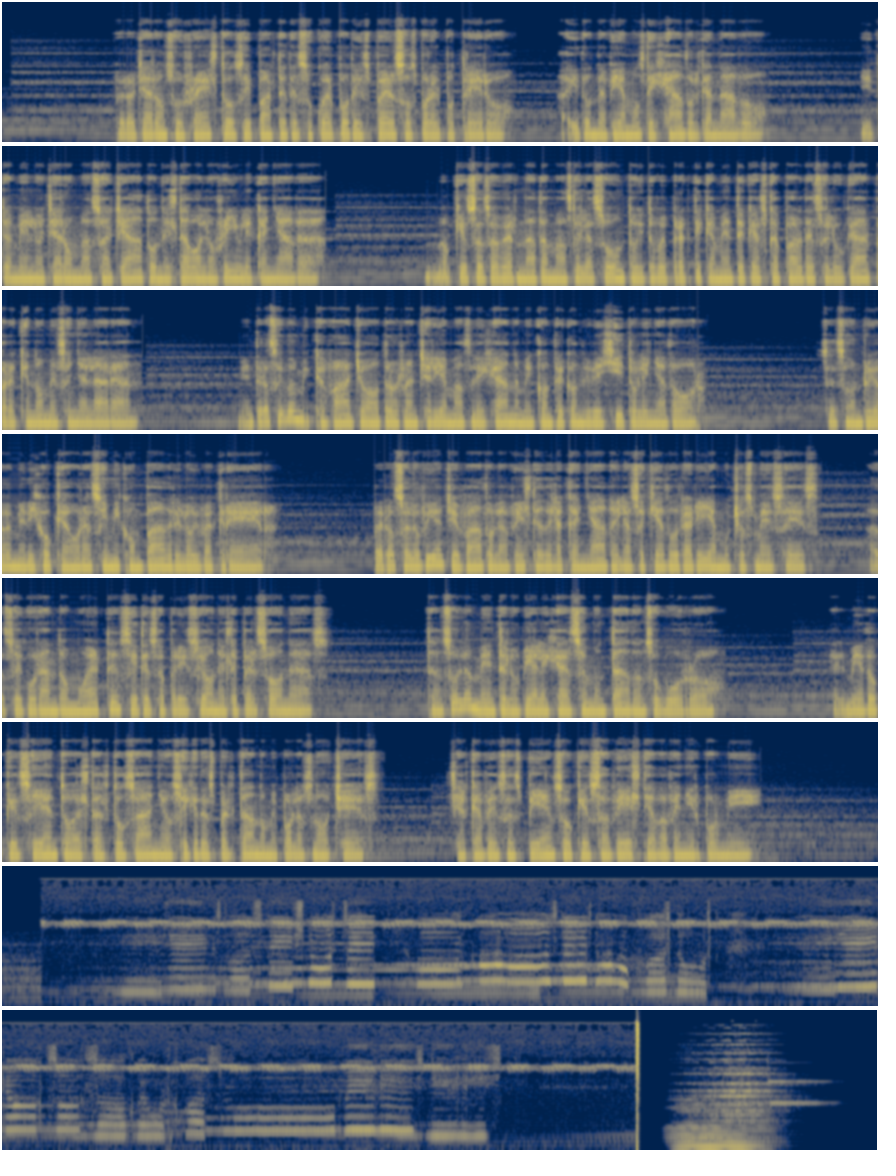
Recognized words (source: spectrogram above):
pero hallaron sus restos y parte de su cuerpo dispersos por el potrero, ahí donde habíamos dejado el ganado. Y también lo hallaron más allá donde estaba la horrible cañada. No quise saber nada más del asunto y tuve prácticamente que escapar de ese lugar para que no me señalaran. Mientras iba mi caballo a otra ranchería más lejana me encontré con el viejito leñador. Se sonrió y me dijo que ahora sí mi compadre lo iba a creer pero se lo había llevado la bestia de la cañada y la sequía duraría muchos meses, asegurando muertes y desapariciones de personas. Tan solamente lo vi alejarse montado en su burro. El miedo que siento hasta estos años sigue despertándome por las noches, ya que a veces pienso que esa bestia va a venir por mí.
